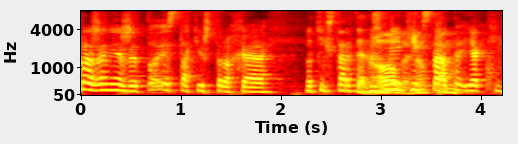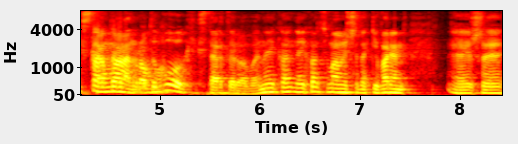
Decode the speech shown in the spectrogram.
wrażenie, że to jest tak już trochę No Kickstarterowe. brzmi Kickstarter, no, tam- jak Kickstarter on, promo. to było Kickstarterowe. No i na końcu mamy jeszcze taki wariant, e, że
